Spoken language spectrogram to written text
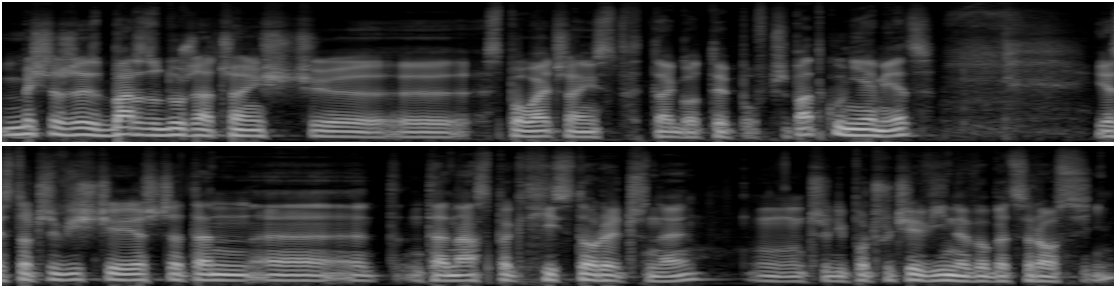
myślę, że jest bardzo duża część y, y, społeczeństw tego typu. W przypadku Niemiec jest oczywiście jeszcze ten, e, ten aspekt historyczny, czyli poczucie winy wobec Rosji.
